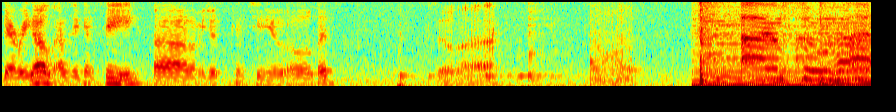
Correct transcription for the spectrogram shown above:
there we go. As you can see, uh, let me just continue a little bit. So, uh, I am so high.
